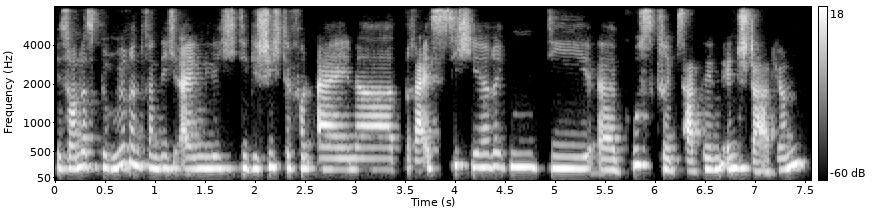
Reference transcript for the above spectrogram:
besonders berührend fand ich eigentlich die Geschichte von einer 30-Jährigen, die äh, Brustkrebs hatte im Endstadion.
